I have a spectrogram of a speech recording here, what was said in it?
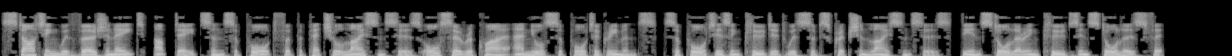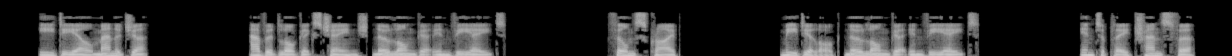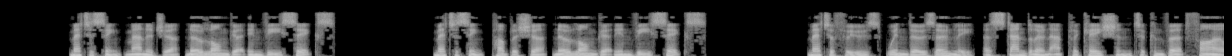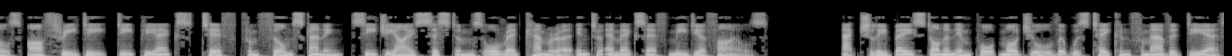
Starting with version 8, updates and support for perpetual licenses also require annual support agreements. Support is included with subscription licenses. The installer includes installers for EDL Manager, Avid Log Exchange no longer in V8, FilmScribe, Medialog no longer in V8, Interplay Transfer, Metasync Manager no longer in V6, Metasync Publisher no longer in v6 Metafuse Windows only, a standalone application to convert files R3D, DPX, TIFF from film scanning, CGI systems or RED camera into MXF media files. Actually based on an import module that was taken from Avid DS.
